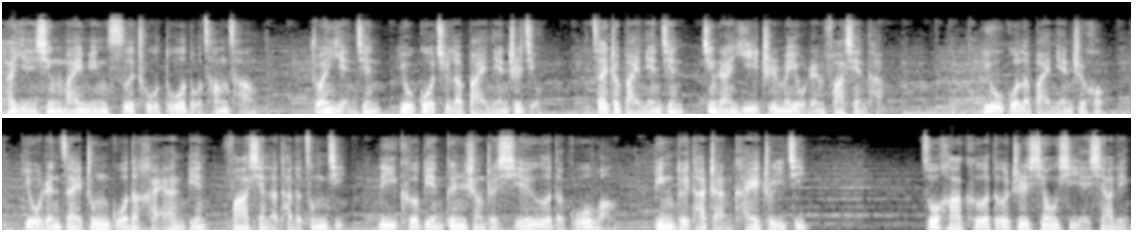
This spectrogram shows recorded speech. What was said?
他隐姓埋名，四处躲躲藏藏，转眼间又过去了百年之久。在这百年间，竟然一直没有人发现他。又过了百年之后，有人在中国的海岸边发现了他的踪迹，立刻便跟上这邪恶的国王，并对他展开追击。佐哈克得知消息，也下令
